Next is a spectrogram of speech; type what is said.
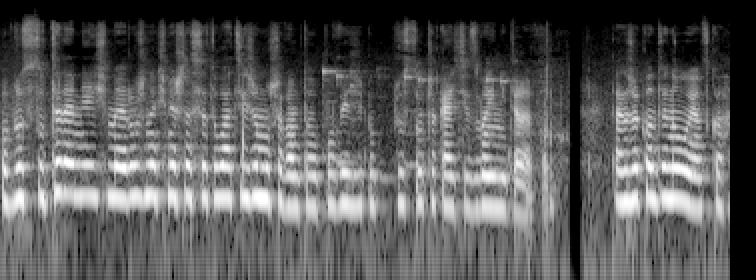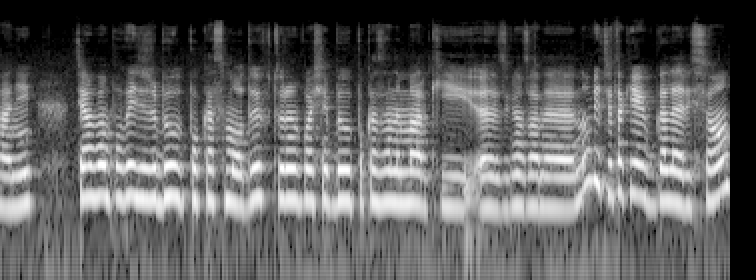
po prostu tyle mieliśmy różnych śmiesznych sytuacji, że muszę wam to opowiedzieć, po prostu czekajcie, dzwoni mi telefon. Także kontynuując, kochani, chciałam Wam powiedzieć, że był pokaz mody, w którym właśnie były pokazane marki e, związane, no wiecie, takie jak w galerii są.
